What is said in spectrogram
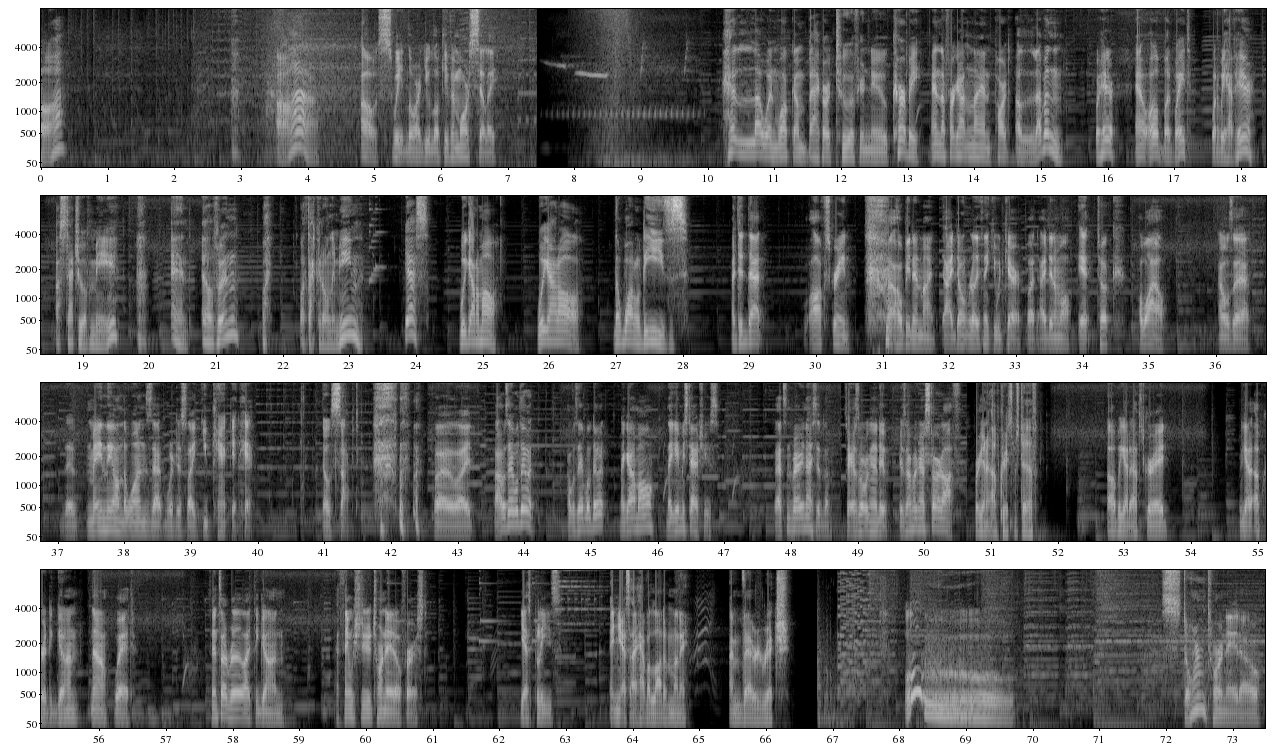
Ah? Ah. Oh, sweet lord, you look even more silly. Hello and welcome back, or two if you're new. Kirby and the Forgotten Land, part 11. We're here, and oh, but wait, what do we have here? A statue of me? And Elvin? What, what that could only mean? Yes, we got them all. We got all. The Waddle Dees. I did that off screen. I hope you didn't mind. I don't really think you would care, but I did them all. It took a while. I will say that. The, mainly on the ones that were just like, you can't get hit. Those sucked. but like, I was able to do it. I was able to do it. I got them all. They gave me statues. That's very nice of them. So here's what we're gonna do. Here's how we're gonna start off. We're gonna upgrade some stuff. Oh, we gotta upgrade. We gotta upgrade the gun. No, wait. Since I really like the gun, I think we should do tornado first. Yes, please. And yes, I have a lot of money. I'm very rich. Ooh. Storm tornado.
